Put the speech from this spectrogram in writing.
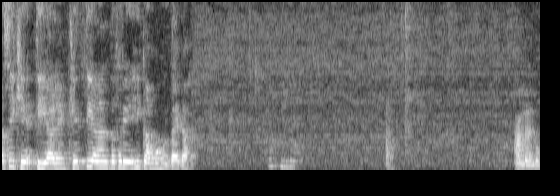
ਅਸੀਂ ਖੇਤੀ ਵਾਲੇ ਹਾਂ। ਖੇਤੀ ਵਾਲਿਆਂ ਦਾ ਤਾਂ ਫਿਰ ਇਹੀ ਕੰਮ ਹੁੰਦਾ ਹੈਗਾ। ਆ ਲੈ ਲਓ।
